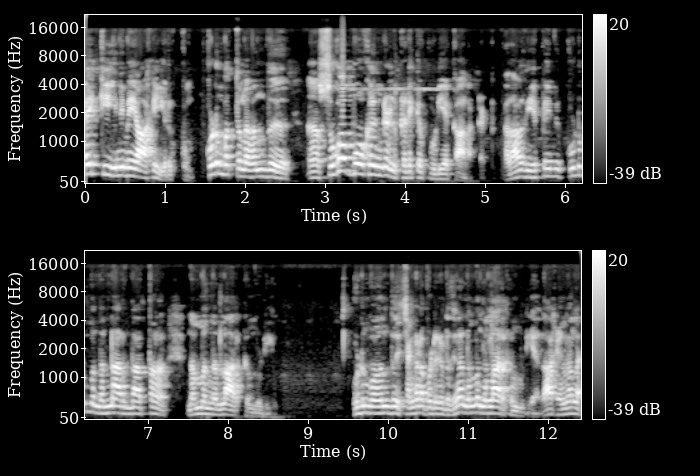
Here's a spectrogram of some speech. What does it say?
கைக்கு இனிமையாக இருக்கும். குடும்பத்தில் வந்து சுகபோகங்கள் கிடைக்கக்கூடிய காலகட்டம். அதாவது எப்பயுமே குடும்பம் நல்லா இருந்தால் தான் நம்ம நல்லா இருக்க முடியும். குடும்பம் வந்து சங்கடப்பட்டுக்கிட்டதுன்னா நம்ம நல்லா இருக்க முடியாது. ஆகையினால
